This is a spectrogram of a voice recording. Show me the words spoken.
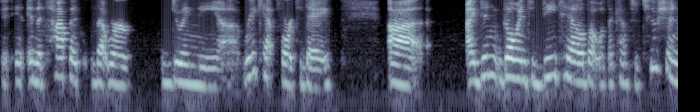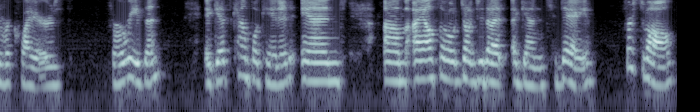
in, in, the topic that we're doing the uh, recap for today. Uh, I didn't go into detail about what the Constitution requires for a reason it gets complicated. And um, I also don't do that again today. First of all,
